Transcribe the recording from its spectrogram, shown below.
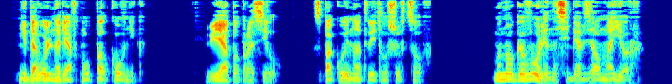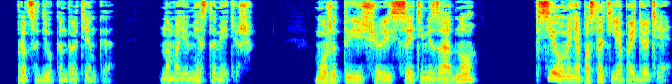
— недовольно рявкнул полковник. — Я попросил, — спокойно ответил Шевцов. — Много воли на себя взял майор, — процедил Кондратенко. — На мое место метишь? Может, ты еще и с этими заодно? Все у меня по статье пойдете.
